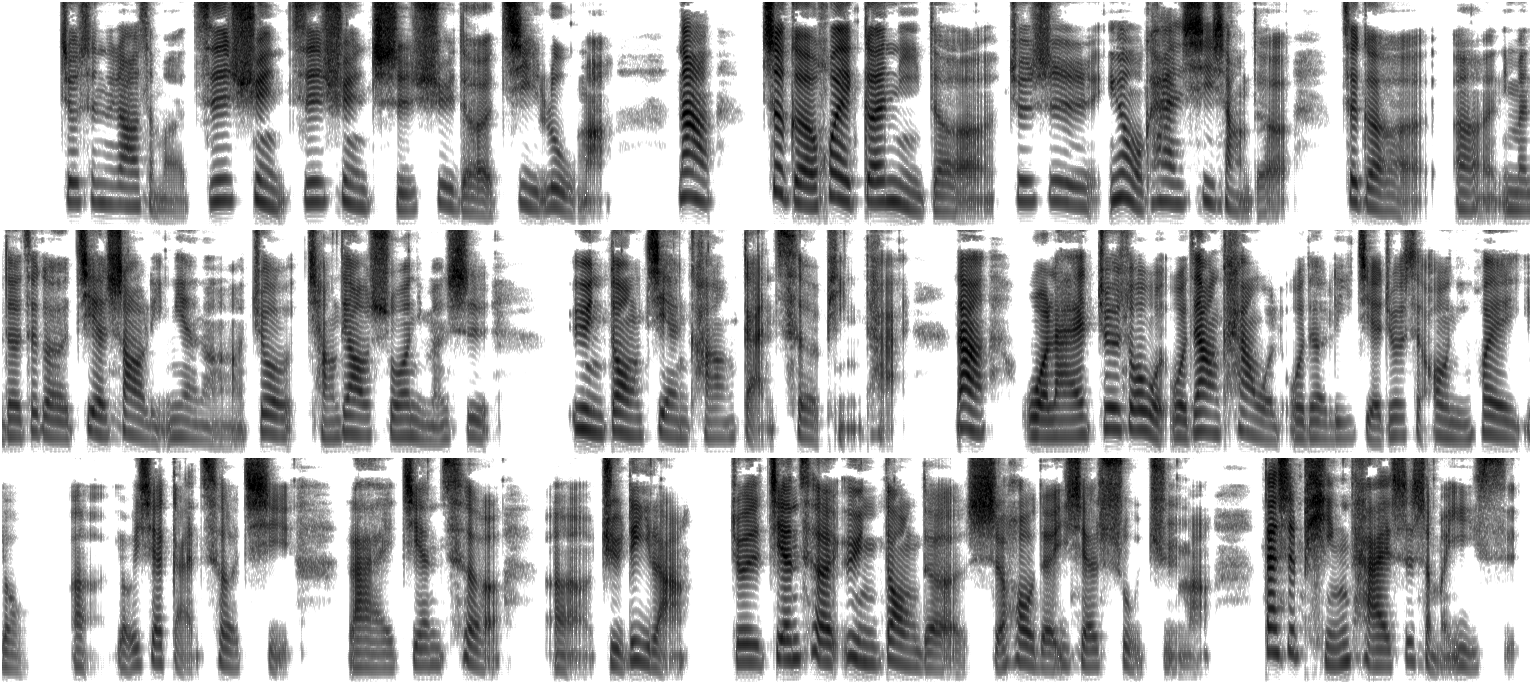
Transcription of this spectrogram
就是那叫什么资讯资讯持续的记录嘛？那这个会跟你的，就是因为我看细想的这个呃，你们的这个介绍里面啊，就强调说你们是运动健康感测平台。那我来就是说我我这样看，我我的理解就是哦，你会有呃有一些感测器来监测。呃，举例啦，就是监测运动的时候的一些数据嘛。但是平台是什么意思？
